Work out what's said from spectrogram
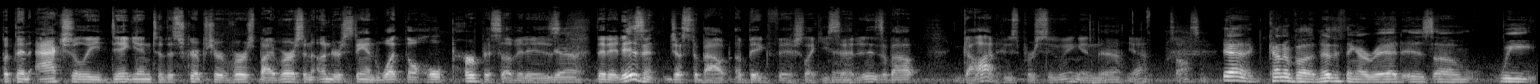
but then actually dig into the scripture verse by verse and understand what the whole purpose of it is. Yeah. That it isn't just about a big fish, like you said, it is about God who's pursuing. And Yeah. yeah, it's awesome. Yeah, kind of another thing I read is um, we,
